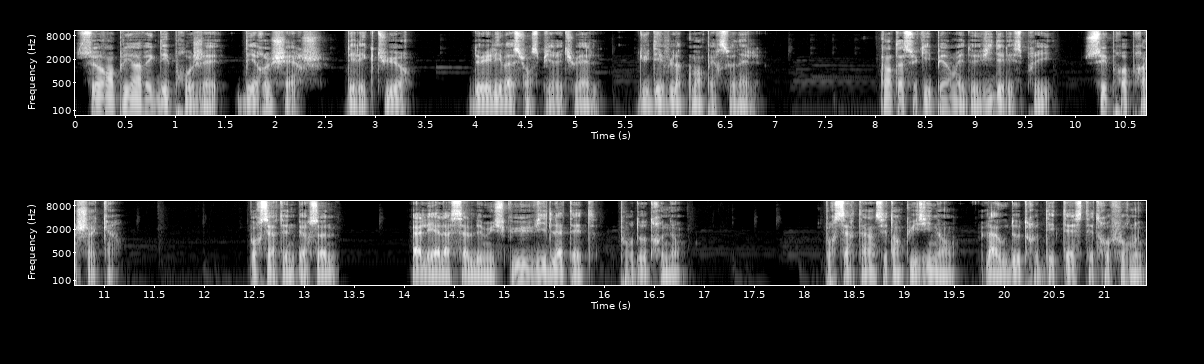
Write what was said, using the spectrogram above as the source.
Se remplir avec des projets, des recherches, des lectures, de l'élévation spirituelle, du développement personnel. Quant à ce qui permet de vider l'esprit, c'est propre à chacun. Pour certaines personnes, aller à la salle de muscu vide la tête, pour d'autres non. Pour certains, c'est en cuisinant, là où d'autres détestent être au fourneau.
